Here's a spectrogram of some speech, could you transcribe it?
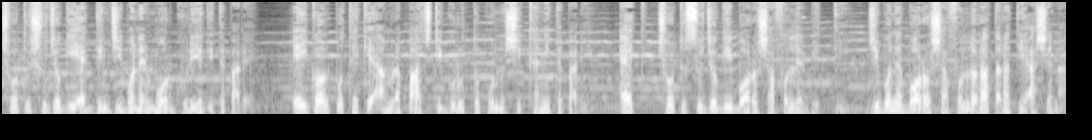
ছোট সুযোগই একদিন জীবনের মোড় ঘুরিয়ে দিতে পারে। এই গল্প থেকে আমরা পাঁচটি গুরুত্বপূর্ণ শিক্ষা নিতে পারি। এক, ছোট সুযোগই বড় সাফল্যের ভিত্তি। জীবনে বড় সাফল্য রাতারাতি আসে না।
